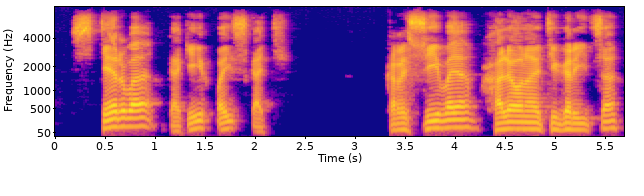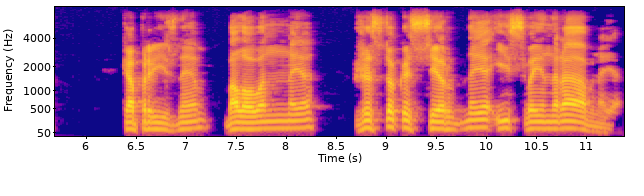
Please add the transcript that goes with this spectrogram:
— стерва, каких поискать. Красивая, холеная тигрица, капризная, балованная, жестокосердная и своенравная.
